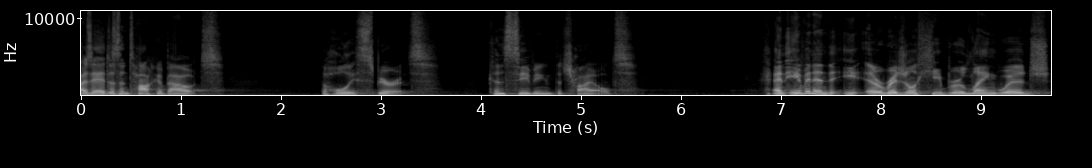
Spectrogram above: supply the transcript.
Isaiah doesn't talk about the Holy Spirit conceiving the child. And even in the original Hebrew language,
